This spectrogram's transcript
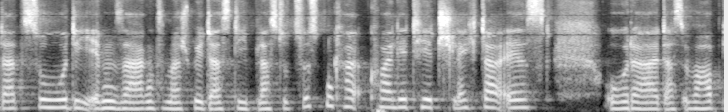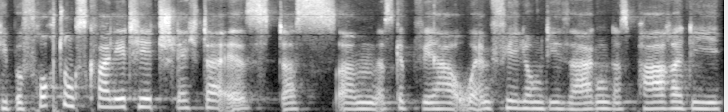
dazu, die eben sagen zum Beispiel, dass die Blastozystenqualität schlechter ist oder dass überhaupt die Befruchtungsqualität schlechter ist. Dass, ähm, es gibt WHO-Empfehlungen, die sagen, dass Paare, die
